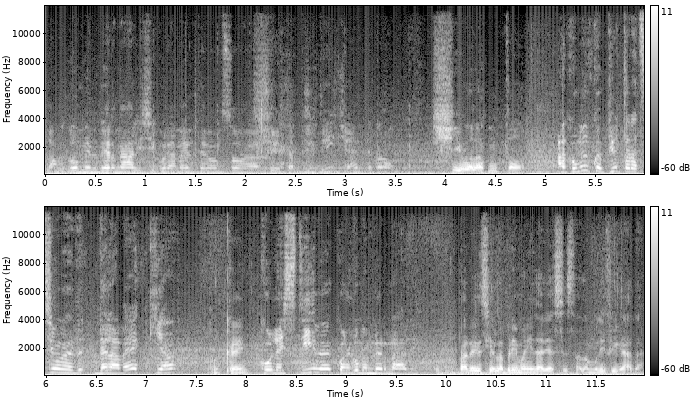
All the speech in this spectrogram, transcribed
No, gomme invernali sicuramente non sono la scelta più intelligente, però... Scivola un po'. Ha comunque più trazione della vecchia okay. con le estive con le gomme invernali. Pare che sia la prima in Italia a essere stata modificata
